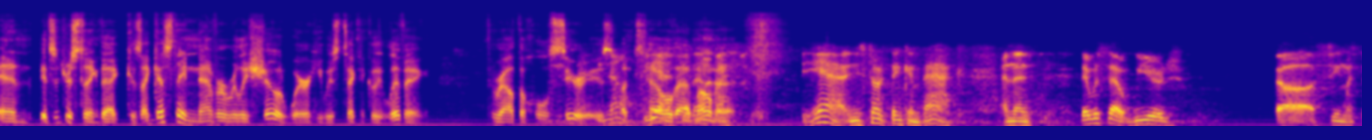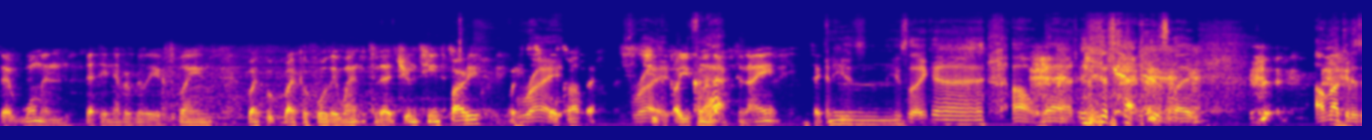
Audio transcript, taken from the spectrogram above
And it's interesting that because I guess they never really showed where he was technically living throughout the whole series no. until yeah, that moment. yeah, and you start thinking back, and then there was that weird uh, scene with that woman that they never really explained right, right before they went to that Juneteenth party. right. right. Like, Are you coming that, back tonight? He's like, and he's, mm. he's like, uh, oh man, that is like, I'm not gonna,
